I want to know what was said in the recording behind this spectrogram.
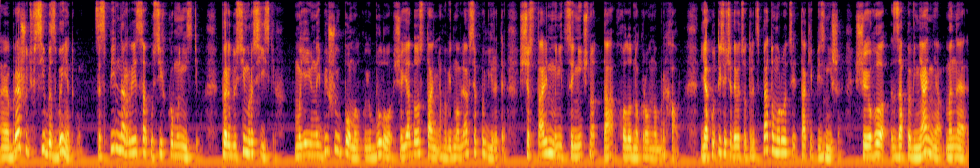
«Е, брешуть всі без винятку. Це спільна риса усіх комуністів, передусім російських. Моєю найбільшою помилкою було, що я до останнього відмовлявся повірити, що Сталін мені цинічно та холоднокровно брехав, як у 1935 році, так і пізніше, що його запевняння мене,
